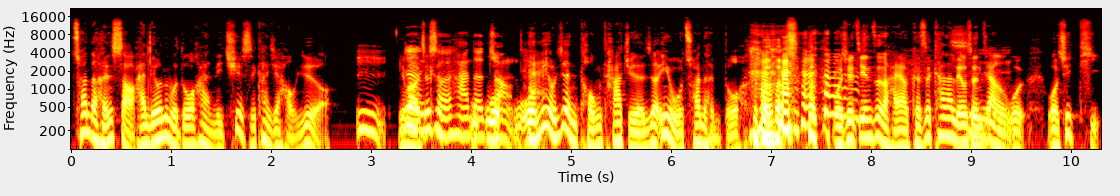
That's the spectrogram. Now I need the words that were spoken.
穿的很少，还流那么多汗，你确实看起来好热哦。嗯，有没有就是他的状态？我我没有认同他觉得热，因为我穿的很多，我觉得今天真的还好。可是看他流成这样，我我去体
